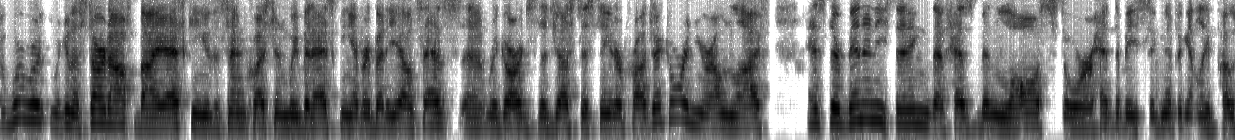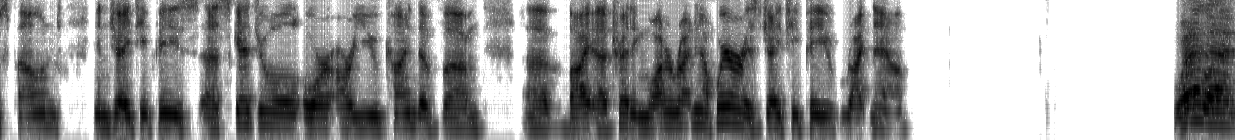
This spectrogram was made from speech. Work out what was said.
we're, we're, we're going to start off by asking you the same question we've been asking everybody else as uh, regards the Justice Theater Project or in your own life. Has there been anything that has been lost or had to be significantly postponed in JTP's uh, schedule, or are you kind of um, uh, by uh, treading water right now? Where is JTP right now? Well, uh,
